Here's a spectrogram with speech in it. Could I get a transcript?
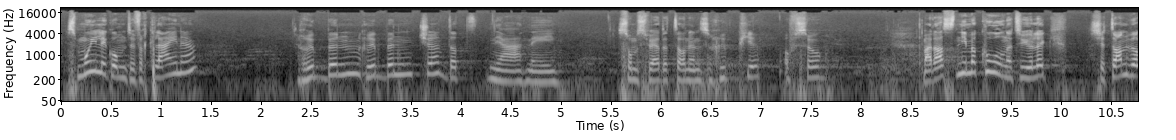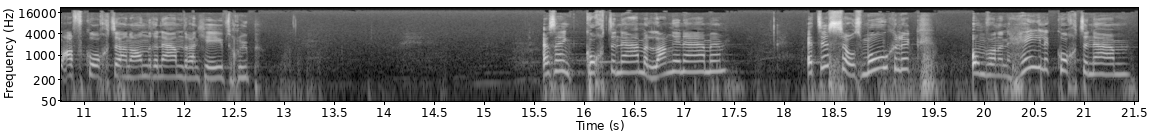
Het is moeilijk om te verkleinen. Ruben, Rubentje, dat, ja, nee. Soms werd het dan een Rupje of zo. Maar dat is niet meer cool natuurlijk. Dan wil afkorten en een andere naam eraan geeft, Rup. Er zijn korte namen, lange namen. Het is zelfs mogelijk om van een hele korte naam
